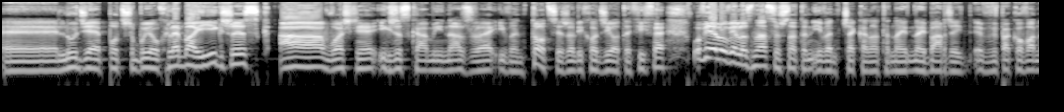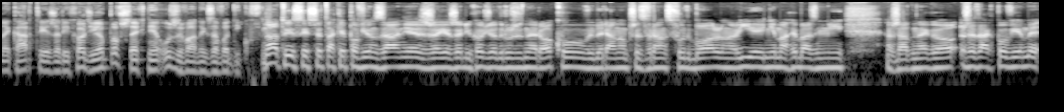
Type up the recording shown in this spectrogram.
E, ludzie potrzebują potrzebują chleba i igrzysk, a właśnie igrzyskami nazwę Event TOC, jeżeli chodzi o tę FIFA, bo wielu, wielu z nas już na ten event czeka, na te naj, najbardziej wypakowane karty, jeżeli chodzi o powszechnie używanych zawodników. No a tu jest jeszcze takie powiązanie, że jeżeli chodzi o drużynę roku wybieraną przez France Football, no i jej nie ma chyba z nimi żadnego, że tak powiemy,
